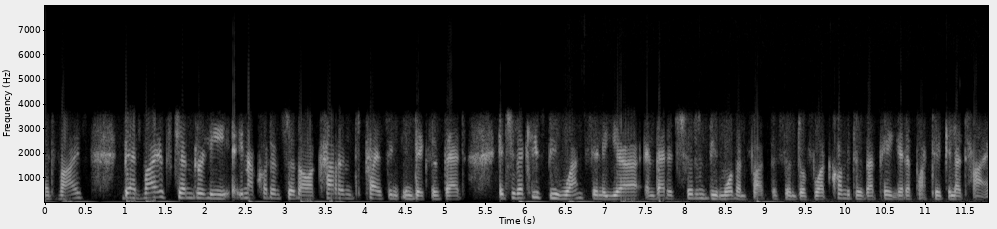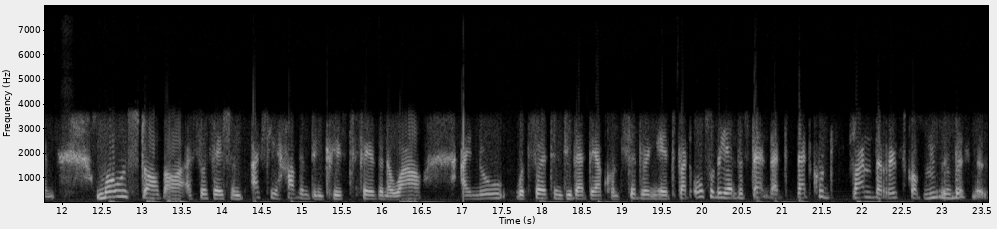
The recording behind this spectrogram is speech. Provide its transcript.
advise. The advice generally, in accordance with our current pricing index, is that it should at least be once in a year and that it shouldn't be more than 5% of what commuters are paying at a particular time. Most of our associations actually haven't increased fares in a while. I know with certainty that they are considering it, but also they understand that that could run the risk of losing business.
